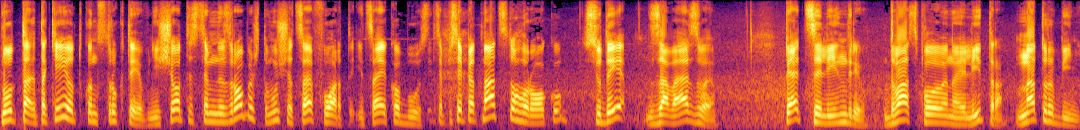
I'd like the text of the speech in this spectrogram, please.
ну, та, такий от конструктив. Нічого ти з цим не зробиш, тому що це Ford і це. Це після 15-го року сюди завезли 5 циліндрів, 2,5 літра на турбіні.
